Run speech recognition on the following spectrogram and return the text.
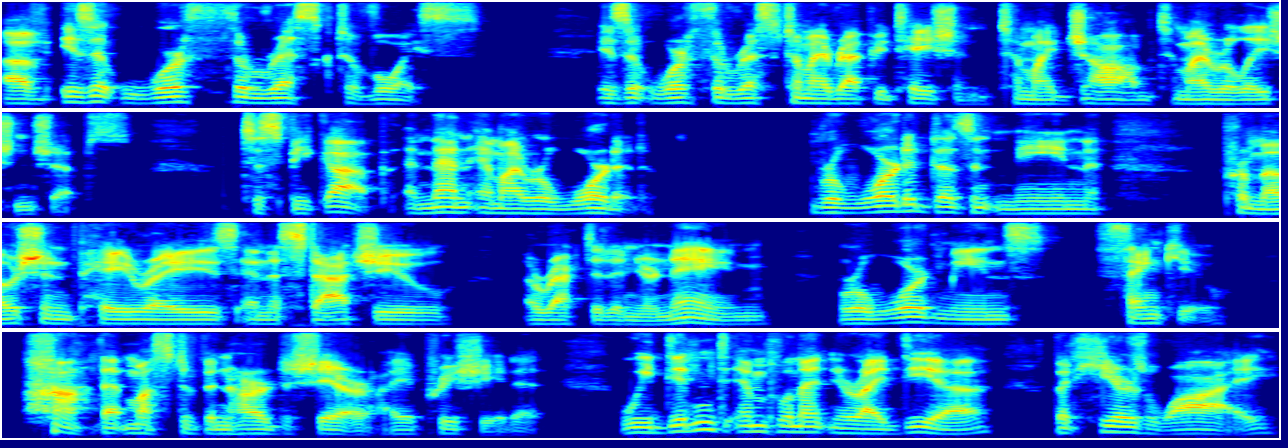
of is it worth the risk to voice? Is it worth the risk to my reputation, to my job, to my relationships, to speak up? And then am I rewarded? Rewarded doesn't mean promotion, pay raise, and a statue erected in your name. Reward means thank you. Ha, huh, that must have been hard to share. I appreciate it. We didn't implement your idea, but here's why.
